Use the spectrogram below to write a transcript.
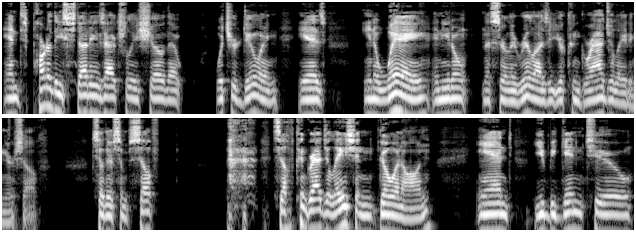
and part of these studies actually show that what you're doing is in a way and you don't necessarily realize it you're congratulating yourself so there's some self self congratulation going on and you begin to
